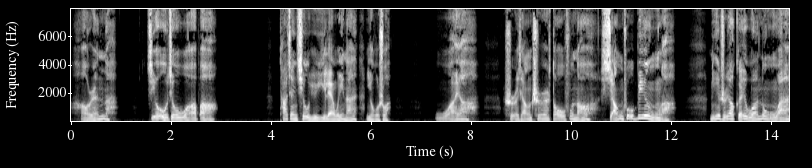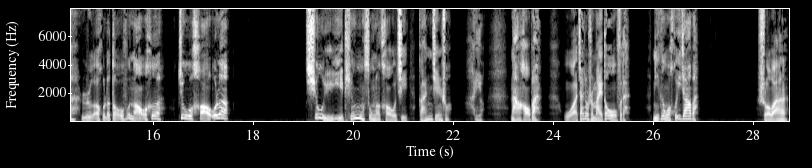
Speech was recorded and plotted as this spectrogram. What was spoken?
好人呐，救救我吧！”他见秋雨一脸为难，又说：“我呀，是想吃豆腐脑，想出病了。你只要给我弄碗热乎的豆腐脑喝就好了。”秋雨一听，松了口气，赶紧说：“哎呦，那好办。”我家就是卖豆腐的，你跟我回家吧。说完，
